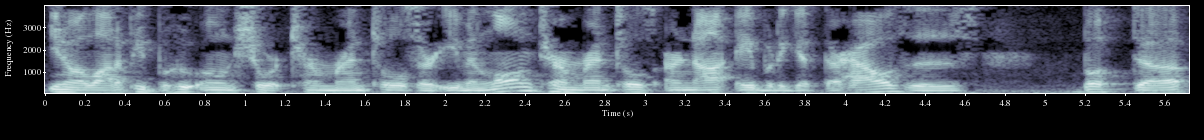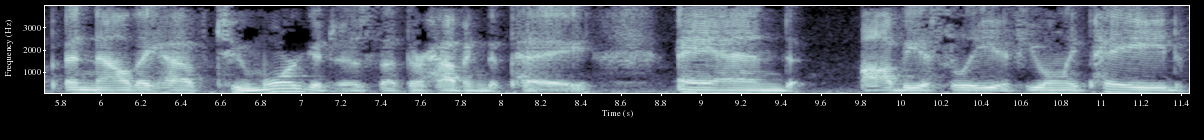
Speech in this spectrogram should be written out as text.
you know, a lot of people who own short term rentals or even long term rentals are not able to get their houses booked up and now they have two mortgages that they're having to pay. And obviously, if you only paid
